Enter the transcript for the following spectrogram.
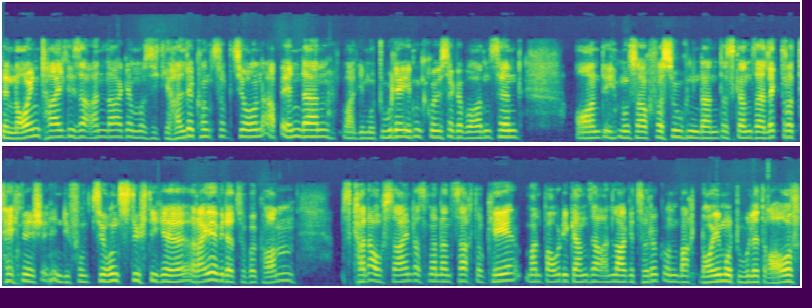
den neuen Teil dieser Anlage muss ich die Haltekonstruktion abändern, weil die Module eben größer geworden sind. Und ich muss auch versuchen, dann das Ganze elektrotechnisch in die funktionstüchtige Reihe wieder zu bekommen. Es kann auch sein, dass man dann sagt, okay, man baut die ganze Anlage zurück und macht neue Module drauf.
